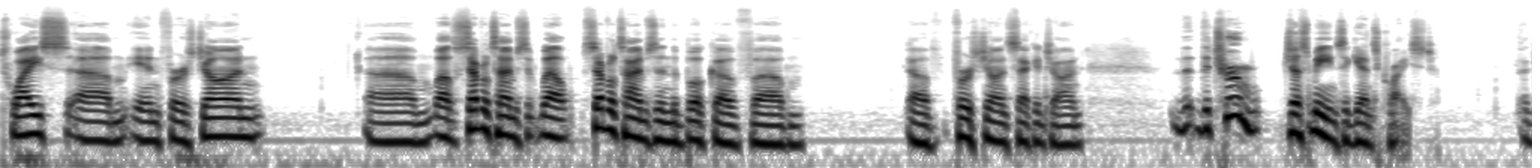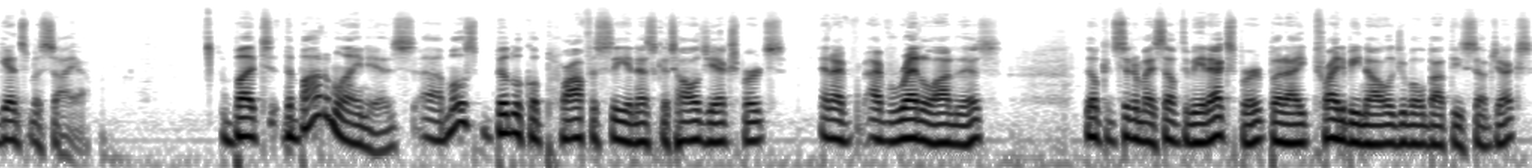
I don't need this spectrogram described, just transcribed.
Twice um, in First John, um, well, several times, well, several times in the book of um, of First John, Second John. The, the term just means against Christ, against Messiah. But the bottom line is, uh, most biblical prophecy and eschatology experts, and I've I've read a lot of this. they'll consider myself to be an expert, but I try to be knowledgeable about these subjects.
